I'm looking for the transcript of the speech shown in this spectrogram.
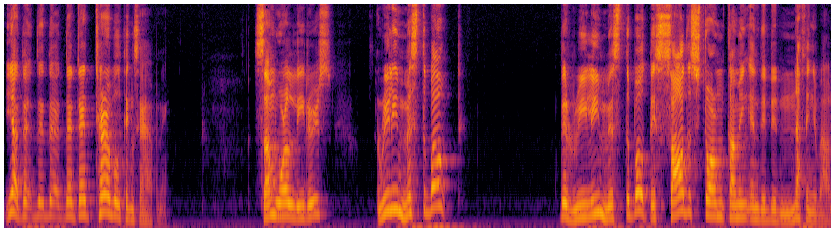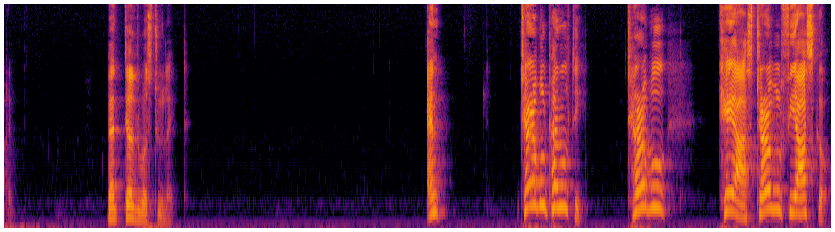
yeah, there, there, there, there terrible things are happening. Some world leaders really missed the boat. They really missed the boat. They saw the storm coming and they did nothing about it. That till it was too late. And terrible penalty, terrible chaos, terrible fiasco.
